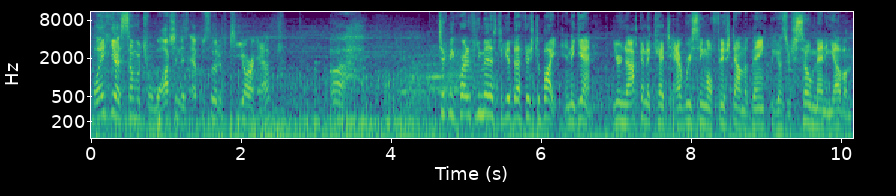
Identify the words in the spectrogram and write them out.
Well, thank you guys so much for watching this episode of TRF. Uh, took me quite a few minutes to get that fish to bite. And again, you're not gonna catch every single fish down the bank because there's so many of them.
